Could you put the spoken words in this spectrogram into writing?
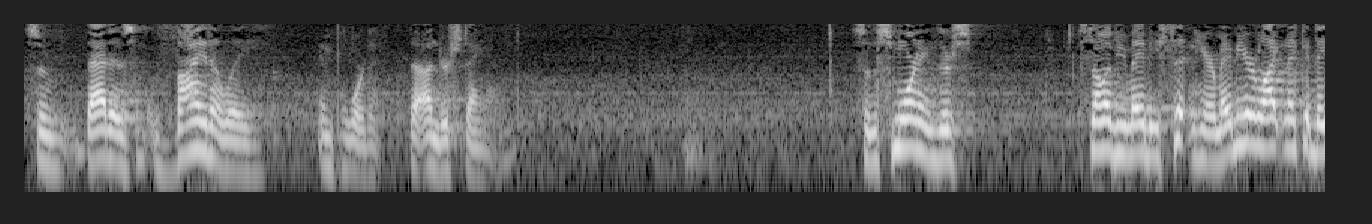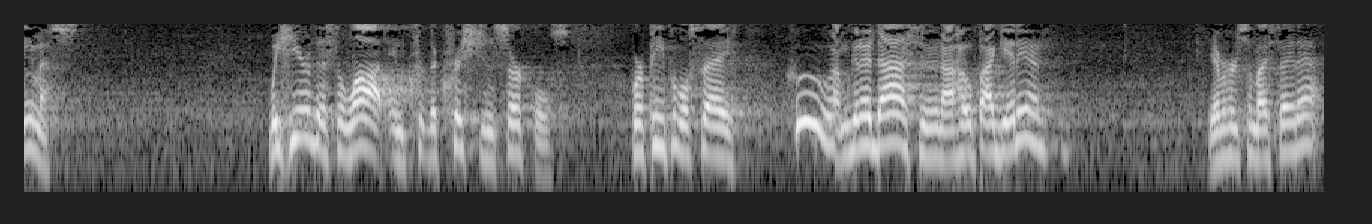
So that is vitally important to understand. So this morning there's some of you may be sitting here. Maybe you're like Nicodemus. We hear this a lot in the Christian circles where people will say, whew, I'm going to die soon. I hope I get in. You ever heard somebody say that?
